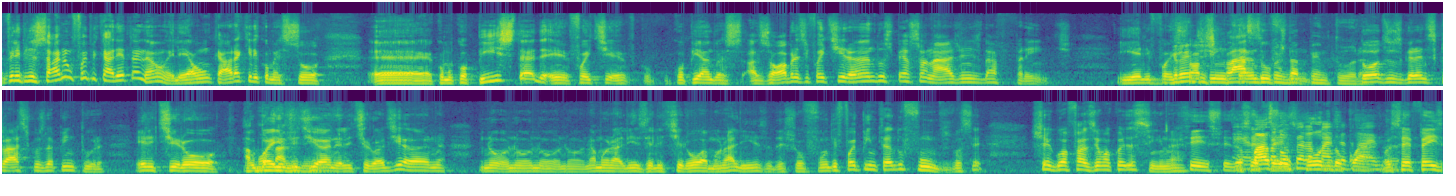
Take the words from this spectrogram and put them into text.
O Felipe Sá não foi picareta, não. Ele é um cara que ele começou eh, como copista, foi ti- copiando as, as obras e foi tirando os personagens da frente. E ele foi só Grandes pintando o clássicos fundo. da pintura. Todos os grandes clássicos da pintura. Ele tirou A o Mona banho de Lisa. Diana, ele tirou a Diana. No, no- no- no- na Mona Lisa, ele tirou a Mona Lisa, deixou o fundo e foi pintando fundos. Você chegou a fazer uma coisa assim, né? Fiz, fiz. Eu É, faço fez o fundo do quadro. Você fez,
